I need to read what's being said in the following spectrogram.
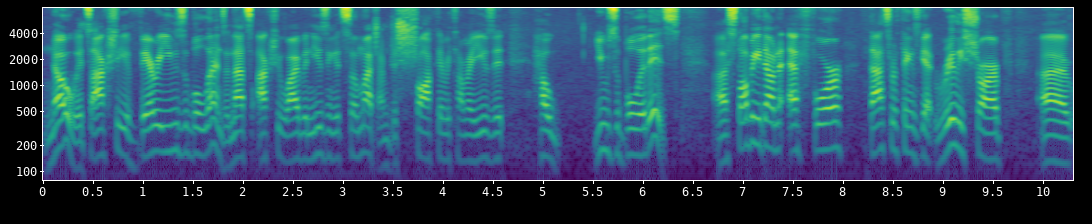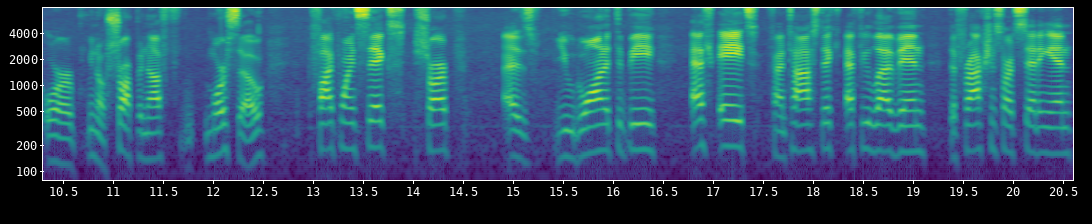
no, it's actually a very usable lens. And that's actually why I've been using it so much. I'm just shocked every time I use it, how usable it is. Uh, stopping it down to f4, that's where things get really sharp uh, or you know sharp enough, more so. 5.6, sharp as you'd want it to be. F8, fantastic. F11, diffraction starts setting in,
